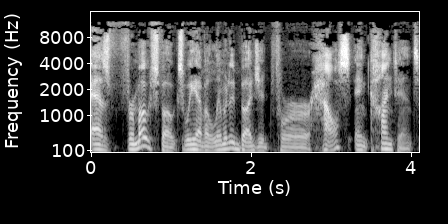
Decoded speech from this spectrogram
as for most folks, we have a limited budget for house and contents.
